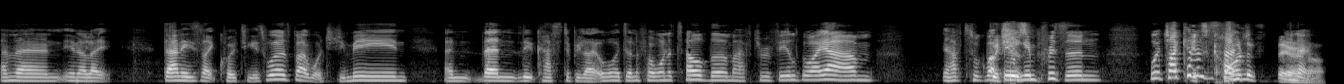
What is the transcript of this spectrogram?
And then you know, like Danny's like quoting his words back. What did you mean? And then Luke has to be like, oh, I don't know if I want to tell them. I have to reveal who I am. I have to talk about Which being is- in prison, which I can it's understand. kind of fair you know, enough.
